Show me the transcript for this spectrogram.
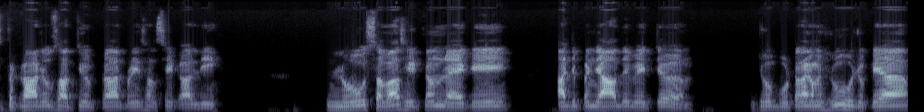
ਸਤਿਕਾਰਯੋਗ ਸਾਥੀਓ, ਪਿਆਰ ਭਰੀ ਸਤਿ ਸ੍ਰੀ ਅਕਾਲ ਜੀ। ਲੋਕ ਸਭਾ ਸੀਟਾਂ ਨੂੰ ਲੈ ਕੇ ਅੱਜ ਪੰਜਾਬ ਦੇ ਵਿੱਚ ਜੋ ਵੋਟਾਂ ਦਾ ਕੰਮ ਸ਼ੁਰੂ ਹੋ ਚੁੱਕਿਆ,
